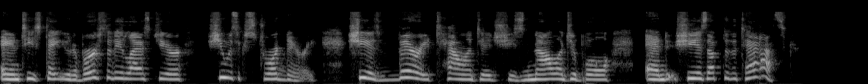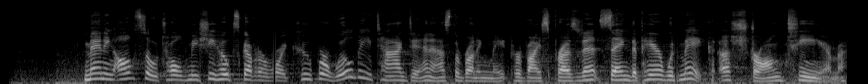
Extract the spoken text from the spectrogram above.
A&T State University last year. She was extraordinary. She is very talented, she's knowledgeable, and she is up to the task. Manning also told me she hopes Governor Roy Cooper will be tagged in as the running mate for vice president, saying the pair would make a strong team.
